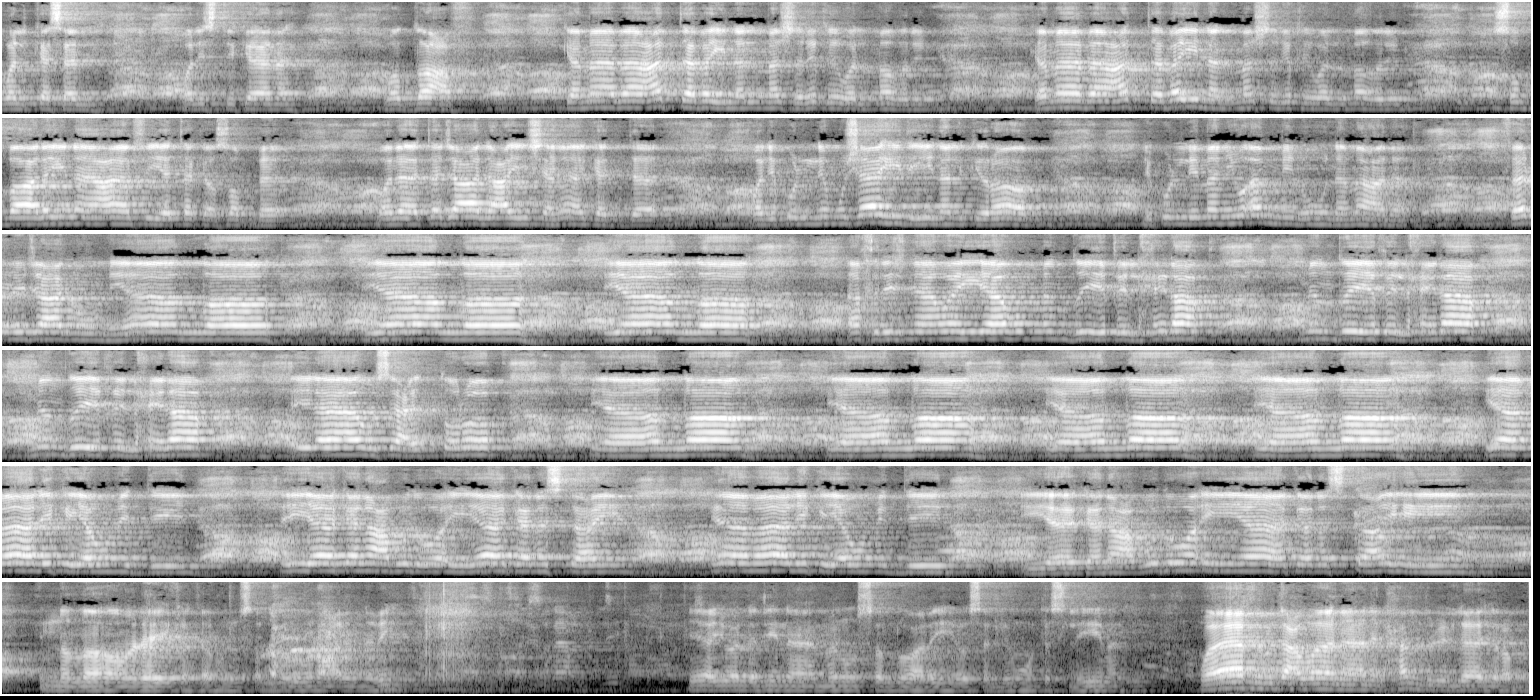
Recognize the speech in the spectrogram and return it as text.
والكسل والاستكانة والضعف كما باعدت بين المشرق والمغرب كما باعدت بين المشرق والمغرب صب علينا عافيتك صبا ولا تجعل عيشنا كدا ولكل مشاهدينا الكرام لكل من يؤمنون معنا فرج عنهم يا الله يا الله يا الله أخرجنا وإياهم من ضيق الحلاق من ضيق الحلاق من ضيق الحلاق إلى أوسع الطرق. يا الله يا الله يا الله يا الله. يا مالك يوم الدين إياك نعبد وإياك نستعين. يا مالك يوم الدين إياك نعبد وإياك نستعين. إن الله وملائكته يصلون على النبي. يا أيها الذين آمنوا صلوا عليه وسلموا تسليما. وآخر دعوانا أن الحمد لله رب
